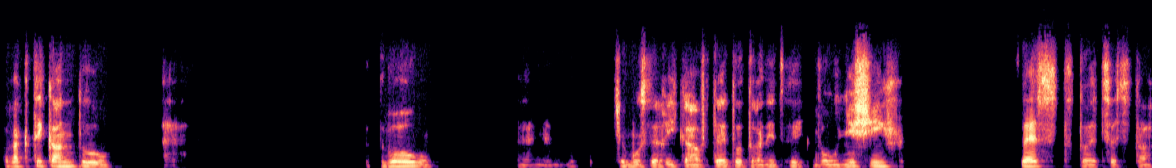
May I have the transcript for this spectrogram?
praktikantů eh, dvou, eh, čemu se říká v této tradici, dvou nižších cest, to je cesta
